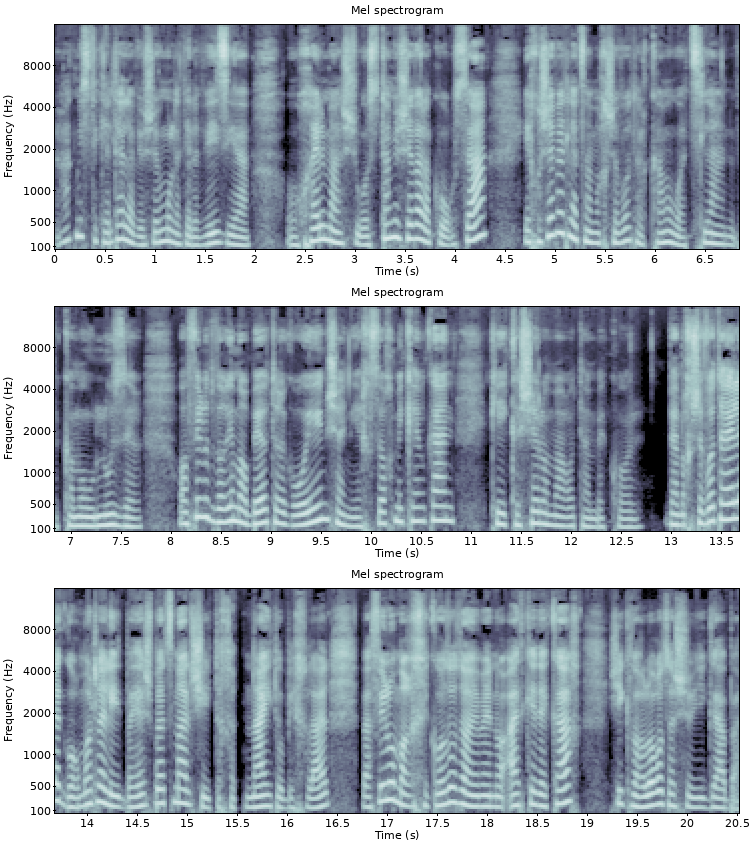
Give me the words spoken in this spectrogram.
רק מסתכלת עליו, יושב מול הטלוויזיה, או אוכל משהו, או סתם יושב על הכורסה, היא חושבת לעצמה מחשבות על כמה הוא עצלן וכמה הוא לוזר, או אפילו דברים הרבה יותר גרועים שאני אחסוך מכם כאן, כי קשה לומר אותם בקול. והמחשבות האלה גורמות לה להתבייש בעצמה על שהיא התחתנה איתו בכלל, ואפילו מרחיקות אותה ממנו עד כדי כך שהיא כבר לא רוצה שהוא ייגע בה.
